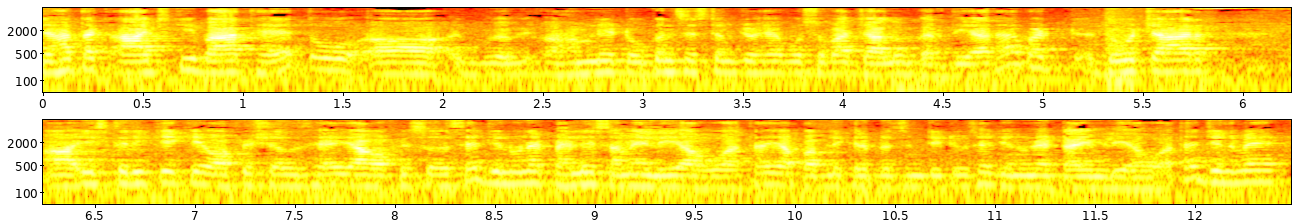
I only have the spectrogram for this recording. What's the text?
जहाँ तक आज की बात है तो आ, हमने टोकन सिस्टम जो है वो सुबह चालू कर दिया था बट दो चार इस तरीके के ऑफिशियल्स है या ऑफिसर्स है जिन्होंने पहले समय लिया हुआ था या पब्लिक रिप्रेजेंटेटिव है जिन्होंने टाइम लिया हुआ था, जिनमें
